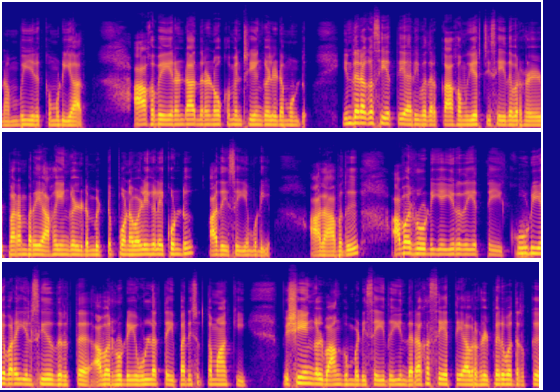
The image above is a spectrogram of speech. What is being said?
நம்பியிருக்க முடியாது. ஆகவே இரண்டாந்திர நோக்கம் என்று எங்களிடம் உண்டு. இந்த ரகசியத்தை அறிவதற்காக முயற்சி செய்தவர்கள் பரம்பரையாக எங்களிடம் விட்டுப்போன வழிகளை கொண்டு அதை செய்ய முடியும். அதாவது அவர்களுடைய இருதயத்தை கூடிய வரையில் சீர்திருத்த அவர்களுடைய உள்ளத்தை பரிசுத்தமாக்கி விஷயங்கள் வாங்கும்படி செய்து இந்த ரகசியத்தை அவர்கள் பெறுவதற்கு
